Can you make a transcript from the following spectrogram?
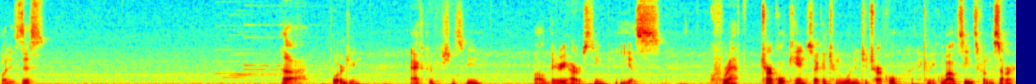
What is this? Ah, foraging. Axe proficiency. Wild berry harvesting. Yes. Craft charcoal kiln so I can turn wood into charcoal and I can make wild seeds from the summer.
